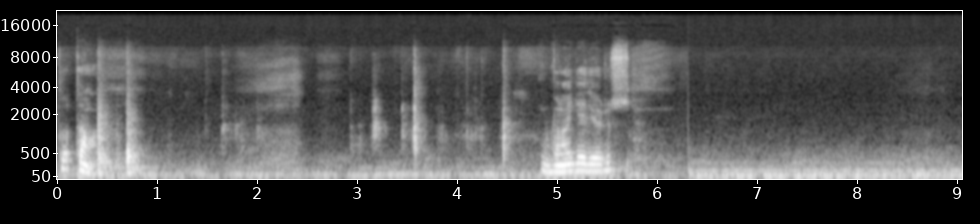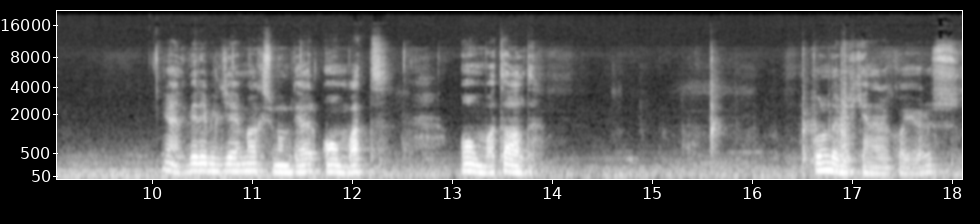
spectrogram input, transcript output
Tamam. Buna geliyoruz. Yani verebileceği maksimum değer 10 watt. 10 watt aldı. Bunu da bir kenara koyuyoruz.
